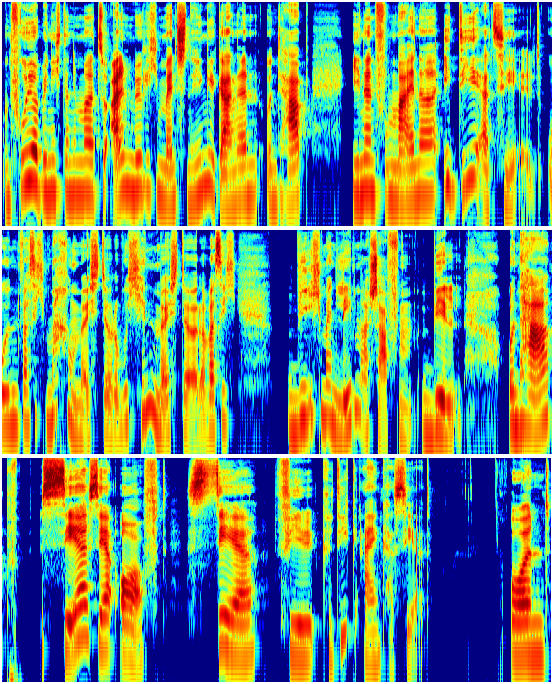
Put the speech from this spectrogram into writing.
Und früher bin ich dann immer zu allen möglichen Menschen hingegangen und habe ihnen von meiner Idee erzählt und was ich machen möchte oder wo ich hin möchte oder was ich, wie ich mein Leben erschaffen will. Und habe sehr, sehr oft sehr viel Kritik einkassiert. Und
